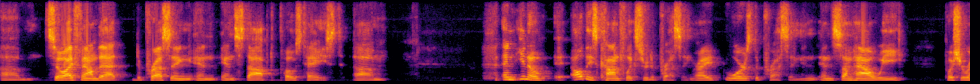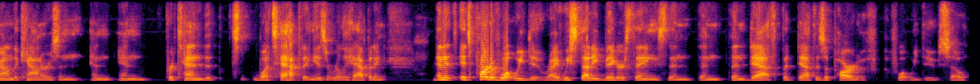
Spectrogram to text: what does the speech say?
Um, so I found that depressing and and stopped post haste. Um, and you know, all these conflicts are depressing, right? War is depressing, and and somehow we push around the counters and and and pretend that what's happening isn't really happening. And it, it's part of what we do, right? We study bigger things than than than death, but death is a part of, of what we do. So,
